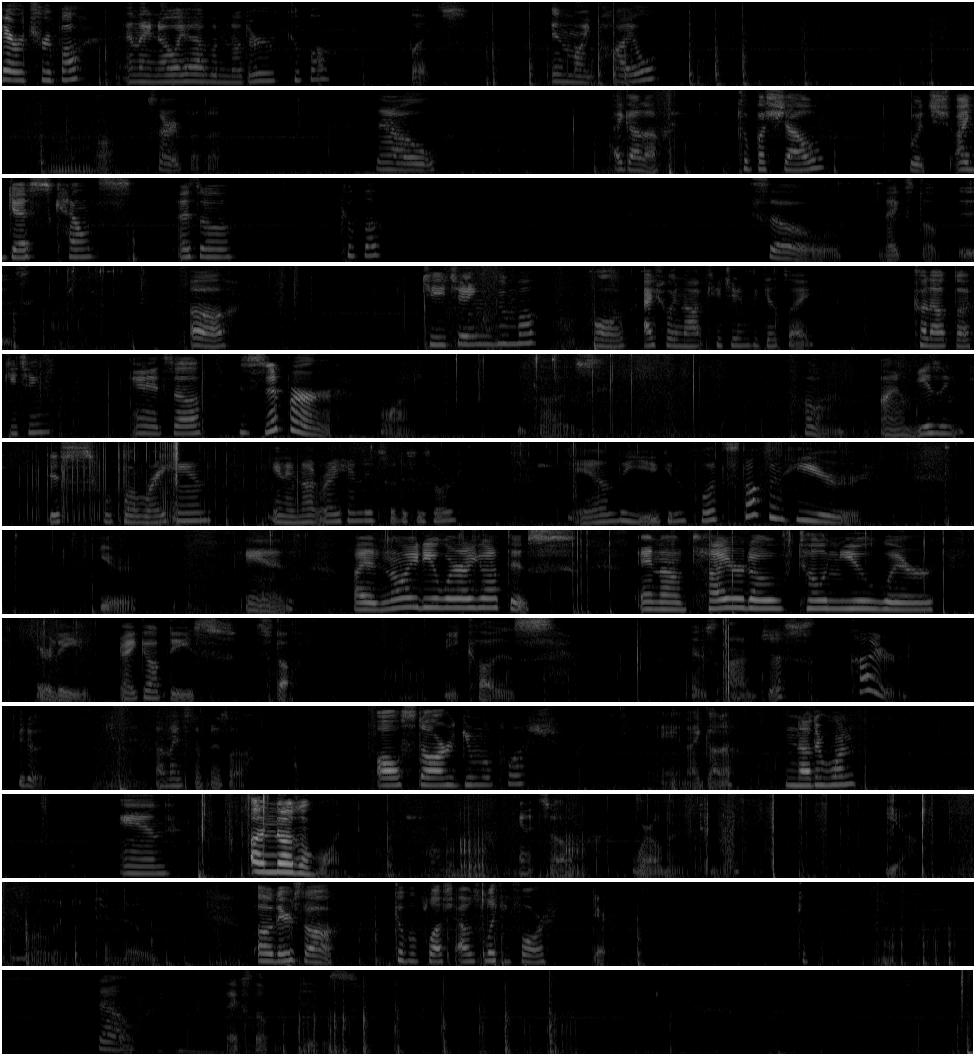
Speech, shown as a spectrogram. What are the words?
Paratroopa, and I know I have another Koopa, but in my pile. Sorry about that. Now, I got a Koopa shell, which I guess counts as a Koopa. So, next up is uh keychain Goomba. Well, actually not keychain because I cut out the keychain. And it's a zipper one. Because hold on. I am using this with a right hand and I'm not right handed so this is hard. And you can put stuff in here. Here. And I have no idea where I got this. And I'm tired of telling you where here the I got these stuff. Because I'm just tired to do it. Now next up is a All-Star Goomba plush. And I got a, another one. And another one. And it's a World Nintendo. Yeah. World Nintendo. Oh, there's a Koopa plush I was looking for. There. Now,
